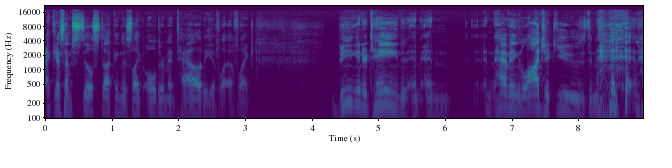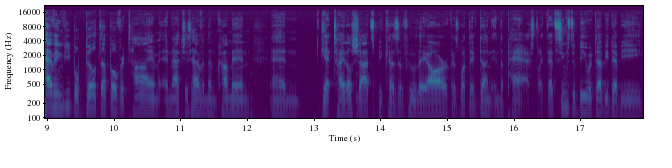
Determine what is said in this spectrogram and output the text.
I guess I'm still stuck in this like older mentality of of like being entertained and, and, and and having logic used and, and having people built up over time and not just having them come in and get title shots because of who they are because what they've done in the past. Like that seems to be what WWE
